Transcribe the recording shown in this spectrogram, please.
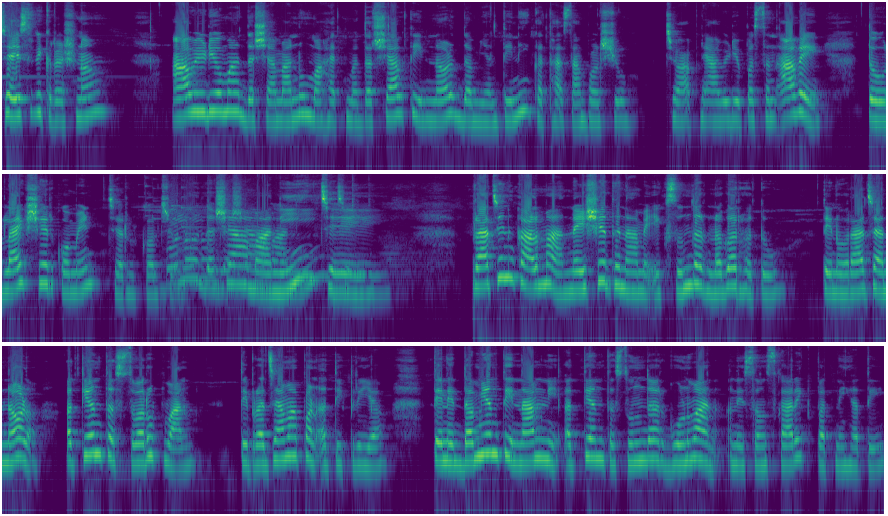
જય શ્રી કૃષ્ણ. આ વિડીયોમાં દશામાનું મહાત્મ્ય દર્શાવતી નળ દમયંતીની કથા સાંભળશું. જો આપને આ વીડિયો પસંદ આવે તો લાઈક શેર કોમેન્ટ જરૂર કરજો. બોલો દશામાની જય. પ્રાચીન કાળમાં નૈષેધ નામે એક સુંદર નગર હતું. તેનો રાજા નળ અત્યંત સ્વરૂપવાન તે પ્રજામાં પણ અતિ પ્રિય. તેને દમયંતી નામની અત્યંત સુંદર ગુણવાન અને સંસ્કારિક પત્ની હતી.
